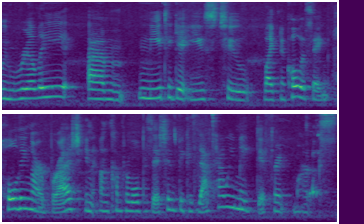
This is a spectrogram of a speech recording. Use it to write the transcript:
We really um, need to get used to, like Nicole was saying, holding our brush in uncomfortable positions because that's how we make different marks.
